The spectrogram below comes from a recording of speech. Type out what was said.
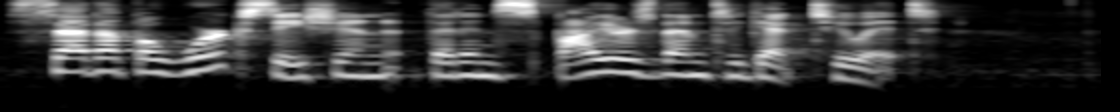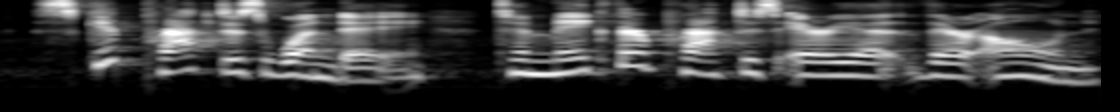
set up a workstation that inspires them to get to it. Skip practice one day to make their practice area their own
